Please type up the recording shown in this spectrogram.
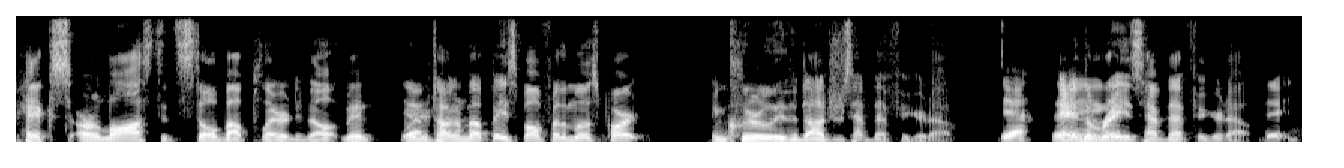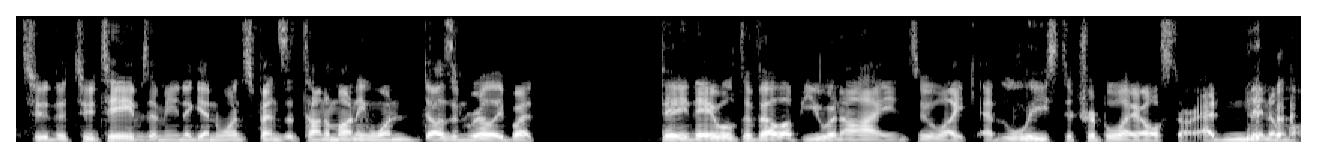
picks are lost. It's still about player development Yeah. when you're talking about baseball for the most part. And clearly the Dodgers have that figured out. yeah, and the they- Rays have that figured out. the to the two teams. I mean, again, one spends a ton of money, one doesn't really, but they they will develop you and I into like at least a AAA All Star, at minimum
